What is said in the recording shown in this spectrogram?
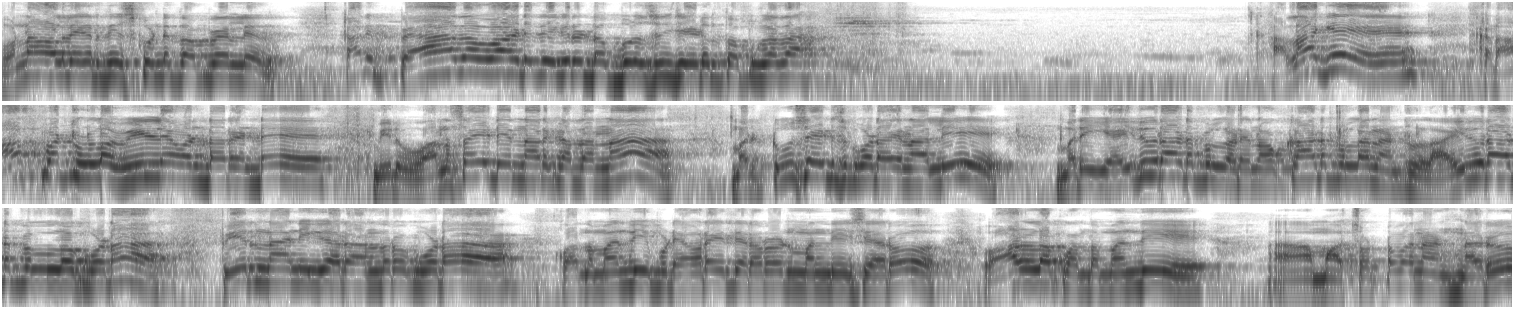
ఉన్న వాళ్ళ దగ్గర తీసుకుంటే తప్పేం లేదు. కానీ పేదవాడి దగ్గర డబ్బులు వసూలు చేయడం తప్పు కదా. అలాగే ఇక్కడ హాస్పిటల్లో వీళ్ళేమంటారంటే మీరు వన్ సైడ్ విన్నారు కదన్నా మరి టూ సైడ్స్ కూడా వినాలి మరి ఐదుగురు ఆడపిల్ల నేను ఒక్క ఆడపిల్ల అని అంటున్నా. ఐదుగురు ఆడపిల్లలో కూడా పేరు నాని గారు అందరూ కూడా కొంతమంది ఇప్పుడు ఎవరైతే ఇరవై రెండు మంది వేశారో వాళ్ళలో కొంతమంది మా చుట్టమని అంటున్నారు.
